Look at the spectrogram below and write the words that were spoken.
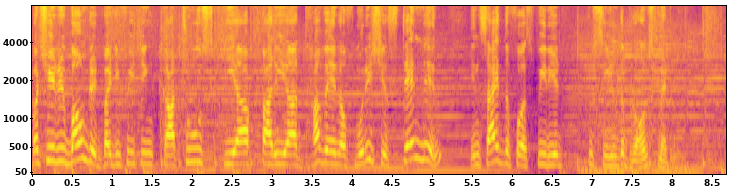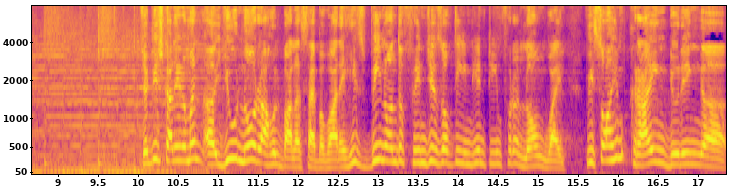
But she rebounded by defeating Katus Kia Paria Dhaven of Mauritius 10-0 inside the first period to seal the bronze medal. Jagdish Kaliraman, uh, you know Rahul Balasaheb Aware. He's been on the fringes of the Indian team for a long while. We saw him crying during uh,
